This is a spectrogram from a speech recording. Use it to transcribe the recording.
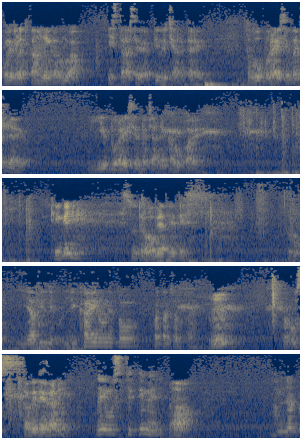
कोई गलत काम नहीं करूँगा इस तरह से व्यक्ति विचार करे तो वो बुराई से बच जाएगा। ये बुराई से बचाने का उपाय है। ठीक है जी सूत्र हो गया तैतीस। तो यह भी लिखा है इन्होंने तो पता चलता है। पर उस कभी देखा नहीं? नहीं उस स्थिति में हाँ। हम जब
